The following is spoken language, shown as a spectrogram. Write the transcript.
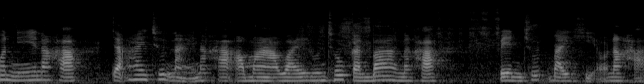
วันนี้นะคะจะให้ชุดไหนนะคะ เอามาไว้ลุ้นโชคกันบ้างนะคะ เป็นชุดใบเขียวนะคะ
